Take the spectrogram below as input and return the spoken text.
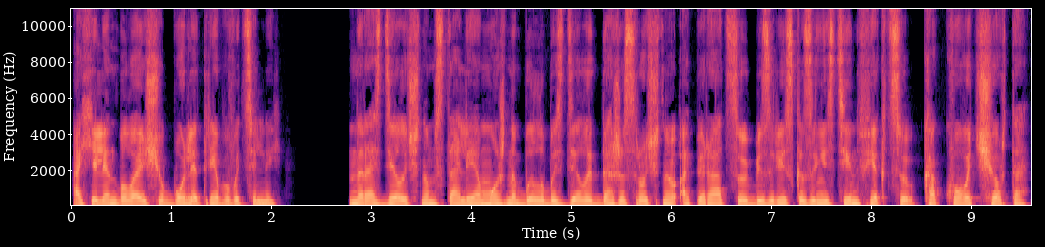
а Хелен была еще более требовательной. На разделочном столе можно было бы сделать даже срочную операцию без риска занести инфекцию. Какого черта?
